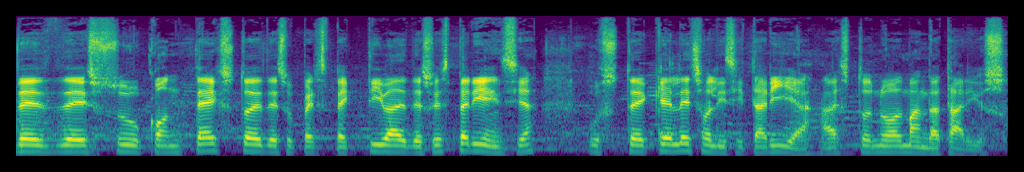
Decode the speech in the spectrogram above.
Desde su contexto, desde su perspectiva, desde su experiencia, ¿usted qué le solicitaría a estos nuevos mandatarios?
